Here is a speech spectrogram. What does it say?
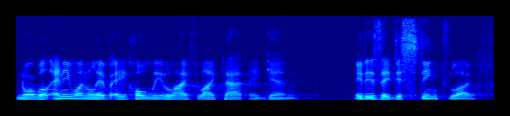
nor will anyone live a holy life like that again. It is a distinct life.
